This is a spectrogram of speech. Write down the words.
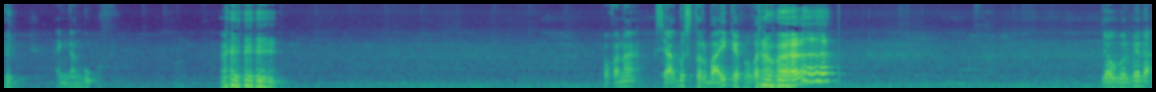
Hei. Aing ganggu. pokoknya si Agus terbaik ya pokoknya jauh berbeda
